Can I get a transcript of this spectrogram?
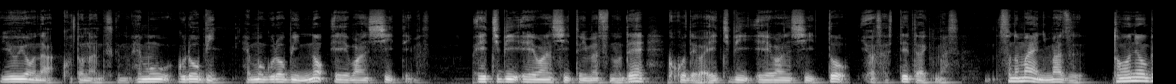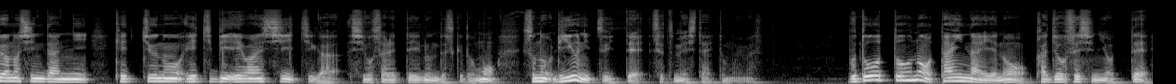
いうようなことなんですけども、ヘモグロビン、ヘモグロビンの A1C って言います。HbA1c と言いますので、ここでは HbA1c と言わさせていただきます。その前にまず糖尿病の診断に血中の HbA1c 値が使用されているんですけども、その理由について説明したいと思います。ブドウ糖の体内への過剰摂取によって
